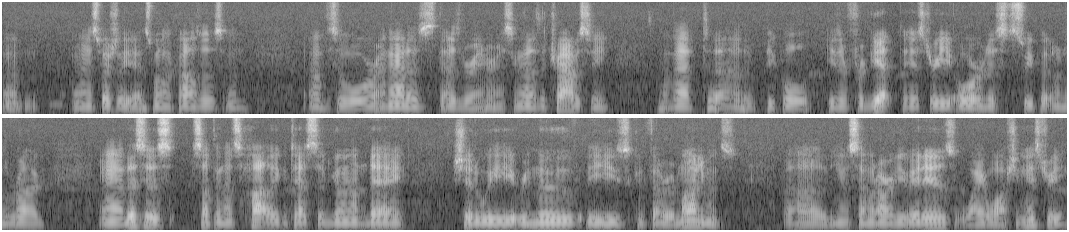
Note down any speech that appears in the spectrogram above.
um, and especially as one of the causes in, of the Civil War. And that is that is very interesting. That is a travesty that uh, people either forget the history or just sweep it under the rug. And this is something that's hotly contested going on today should we remove these Confederate monuments? Uh, you know, some would argue it is whitewashing history.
